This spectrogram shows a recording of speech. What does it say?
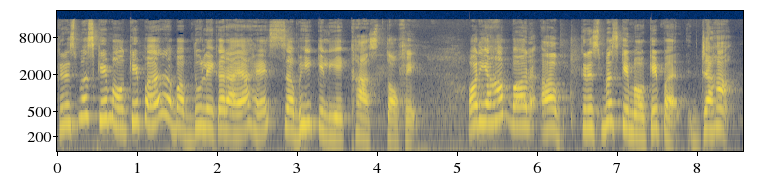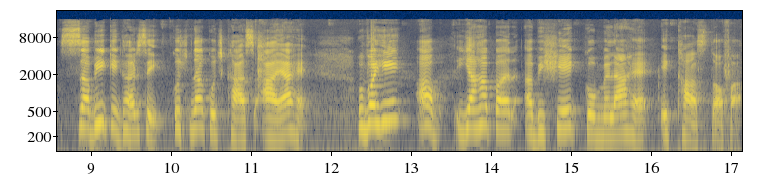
क्रिसमस के मौके पर अब अब्दू लेकर आया है सभी के लिए खास तोहफे। और यहाँ पर अब क्रिसमस के मौके पर जहाँ सभी के घर से कुछ ना कुछ खास आया है, वहीं अब यहाँ पर अभिषेक को मिला है एक खास तोहफा।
